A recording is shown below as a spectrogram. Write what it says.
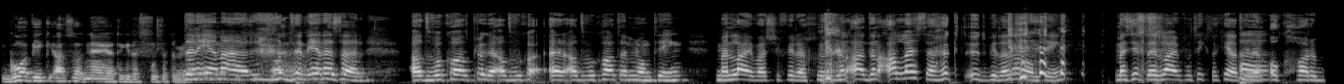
Gå, vi, alltså, nej jag tänker inte fortsätta med Den ena är, den ena är så här, advokat, pluggar advokat, är advokat eller någonting. Men lajvar 24-7. Den, den alla är så högt utbildade eller någonting. men sitter live på TikTok hela tiden Ja. och har,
